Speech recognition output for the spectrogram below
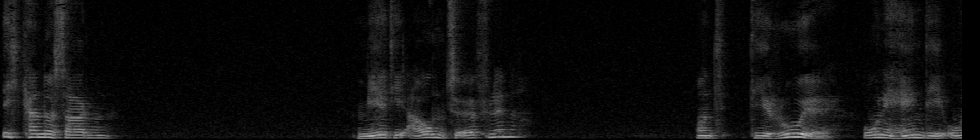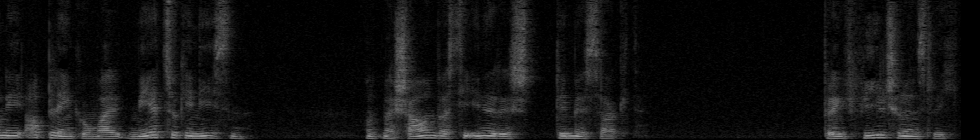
ich kann nur sagen, mehr die Augen zu öffnen und die Ruhe ohne Handy, ohne Ablenkung mal mehr zu genießen und mal schauen, was die innere Stimme sagt, bringt viel schon ins Licht.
